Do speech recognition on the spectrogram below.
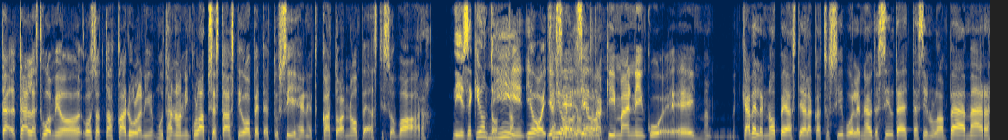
tä, tällaista huomioon osoittaa kadulla, niin muthan on niin kuin lapsesta asti opetettu siihen, että katoa nopeasti, se on vaara. Niin sekin on totta. Niin, joo, Ja joo, sen, sen takia mä en niin kuin, ei, mä kävele nopeasti, älä katso sivuille, näytä siltä, että sinulla on päämäärä.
